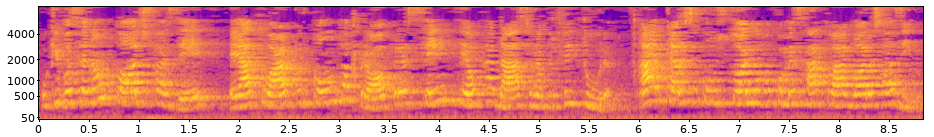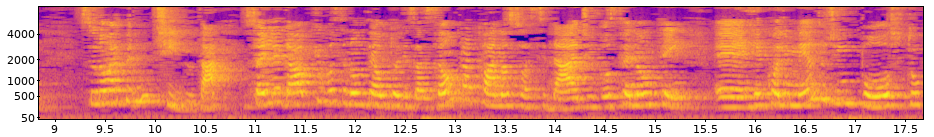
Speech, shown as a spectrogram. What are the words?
O que você não pode fazer é atuar por conta própria sem ter o cadastro na prefeitura. Ah, eu quero ser consultor e eu vou começar a atuar agora sozinho. Isso não é permitido, tá? Isso é ilegal porque você não tem autorização para atuar na sua cidade, você não tem é, recolhimento de imposto,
